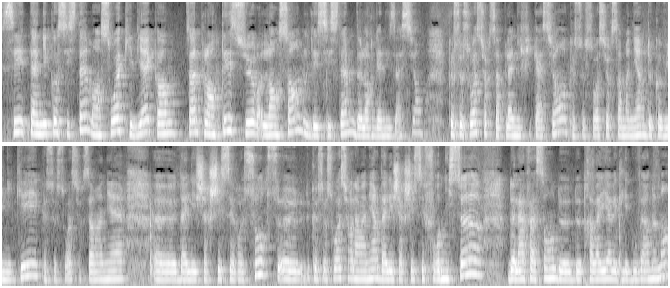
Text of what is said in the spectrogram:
c'est un écosystème en soi qui vient comme s'implanter sur l'ensemble des systèmes de l'organisation, que ce soit sur sa planification, que ce soit sur sa manière de communiquer, que ce soit sur sa manière euh, d'aller chercher ses ressources, euh, que ce soit sur la manière d'aller chercher ses fournisseurs, de la façon de de, travailler avec les gouvernements.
